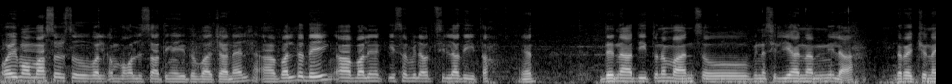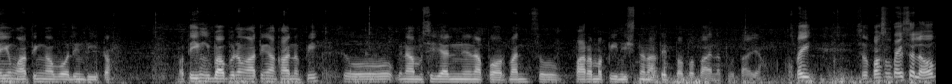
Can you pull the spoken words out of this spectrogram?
Okay mga master, so welcome back ulit sa ating YouTube ah, channel. Uh, bali today, uh, bali nagkisabila out sila dito. Yan. Then ah, dito naman, so binasilihan na nila. Diretso na yung ating uh, walling dito. Pati yung ibabaw ng ating ah, canopy. So pinamasilyan nila na foreman. So para ma-finish na natin, pababa na po tayo. Okay, so pasok tayo sa loob.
